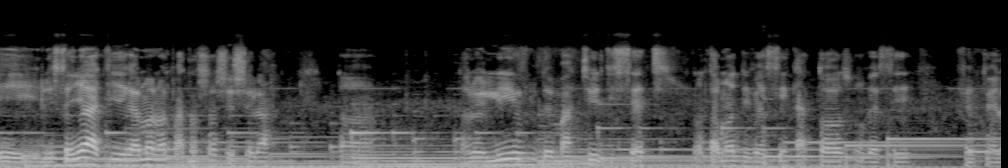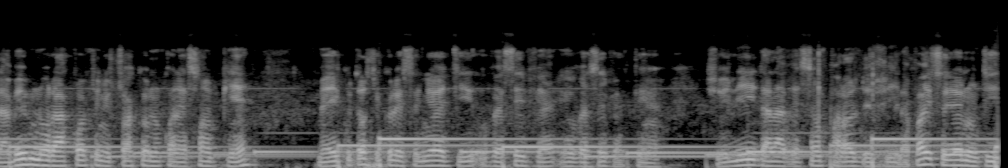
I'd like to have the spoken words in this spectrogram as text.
et le Seigneur attire également notre attention sur cela dans, le livre de Matthieu 17, notamment du verset 14 au verset 21. La Bible nous raconte une histoire que nous connaissons bien, mais écoutons ce que le Seigneur dit au verset 20 et au verset 21. Je lis dans la version parole de vie. La parole du Seigneur nous dit,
